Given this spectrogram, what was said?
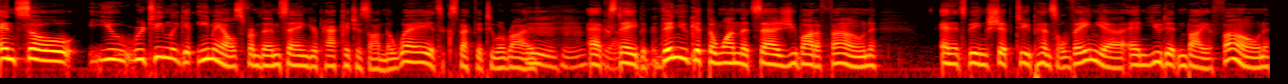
and so you routinely get emails from them saying your package is on the way, it's expected to arrive mm-hmm. X day. But then you get the one that says you bought a phone and it's being shipped to Pennsylvania and you didn't buy a phone.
